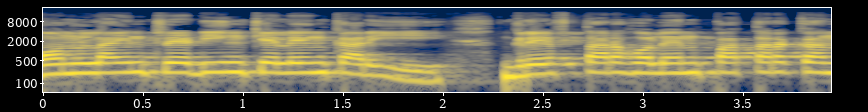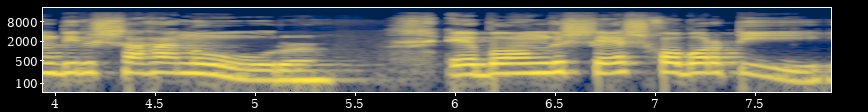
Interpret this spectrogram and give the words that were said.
অনলাইন ট্রেডিং কেলেঙ্কারি। গ্রেফতার হলেন পাতারকান্দির শাহানুর। এবং শেষ খবরটি,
